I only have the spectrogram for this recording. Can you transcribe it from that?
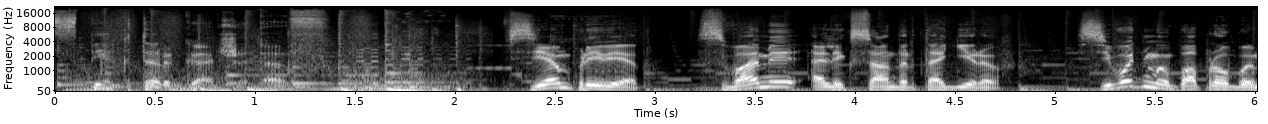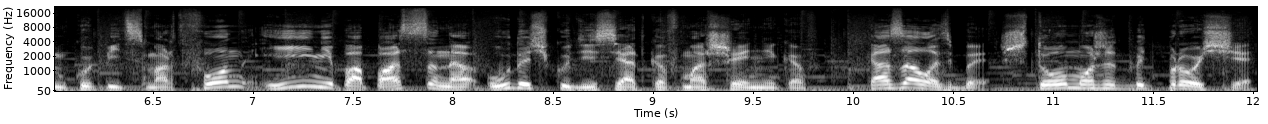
Инспектор гаджетов. Всем привет! С вами Александр Тагиров. Сегодня мы попробуем купить смартфон и не попасться на удочку десятков мошенников. Казалось бы, что может быть проще?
